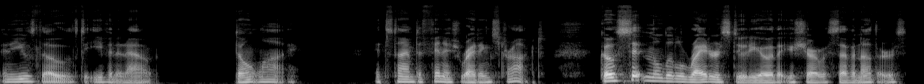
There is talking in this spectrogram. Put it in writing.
and use those to even it out. Don't lie. It's time to finish writing Struct. Go sit in the little writer's studio that you share with seven others.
